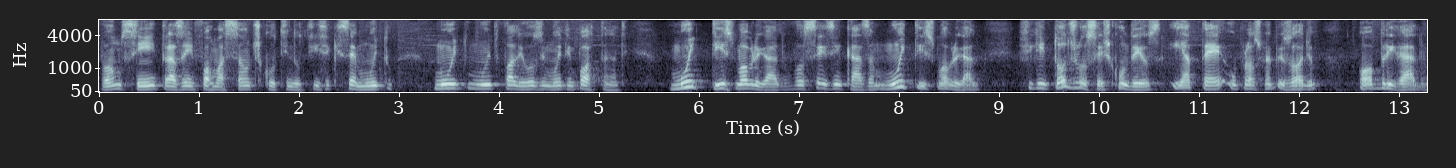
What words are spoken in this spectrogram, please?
Vamos sim trazer informação, discutir notícia, que isso é muito, muito, muito valioso e muito importante. Muitíssimo obrigado. Vocês em casa, muitíssimo obrigado. Fiquem todos vocês com Deus e até o próximo episódio. Obrigado.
